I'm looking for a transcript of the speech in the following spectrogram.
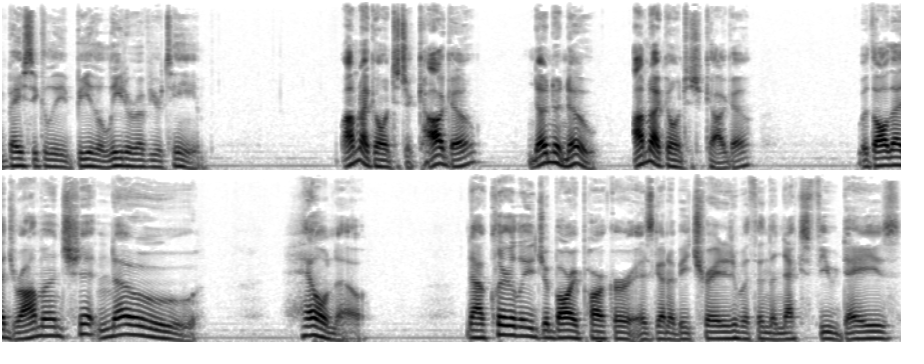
basically be the leader of your team. I'm not going to Chicago. No, no, no. I'm not going to Chicago. With all that drama and shit, no. Hell no. Now, clearly, Jabari Parker is going to be traded within the next few days.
